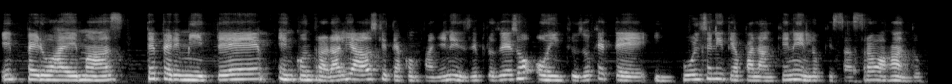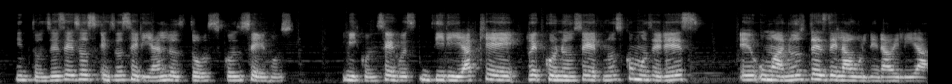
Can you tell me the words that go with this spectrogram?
eh, pero además te permite encontrar aliados que te acompañen en ese proceso o incluso que te impulsen y te apalanquen en lo que estás trabajando. Entonces esos, esos serían los dos consejos mi consejo es, diría que reconocernos como seres eh, humanos desde la vulnerabilidad.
